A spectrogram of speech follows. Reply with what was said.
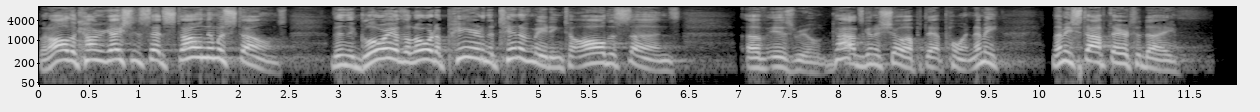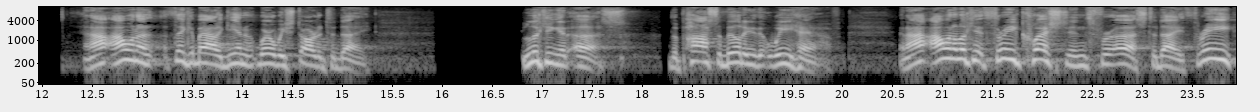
But all the congregation said, Stone them with stones. Then the glory of the Lord appeared in the tent of meeting to all the sons of Israel. God's going to show up at that point. Let me, let me stop there today. And I, I want to think about again where we started today. Looking at us, the possibility that we have. And I, I want to look at three questions for us today. Three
